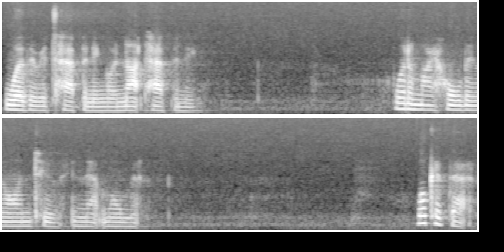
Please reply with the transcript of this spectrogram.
whether it's happening or not happening? What am I holding on to in that moment? Look at that.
